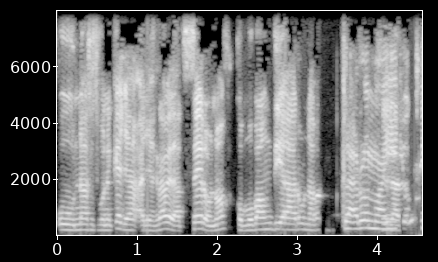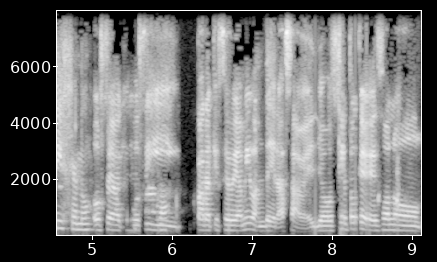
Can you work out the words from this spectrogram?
una, se supone que haya, haya gravedad cero, ¿no? ¿Cómo va a ondear una... Claro, no hay oxígeno. O sea, como si, para que se vea mi bandera, ¿sabes? Yo siento que eso no,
